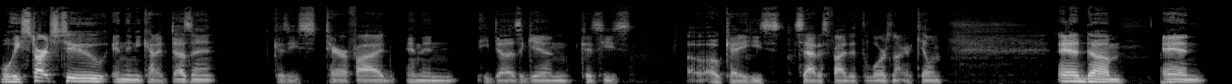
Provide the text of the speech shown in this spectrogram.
well, he starts to, and then he kind of doesn't because he's terrified, and then he does again because he's okay. He's satisfied that the Lord's not going to kill him, and um, and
